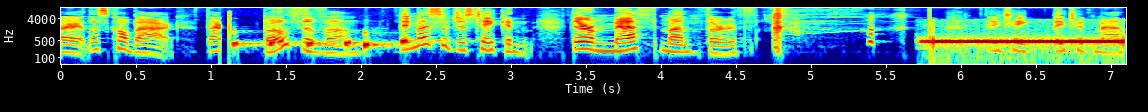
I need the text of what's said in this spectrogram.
All right, let's call back. That both of them. They must have just taken. They're meth monthers. they take. They took meth.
